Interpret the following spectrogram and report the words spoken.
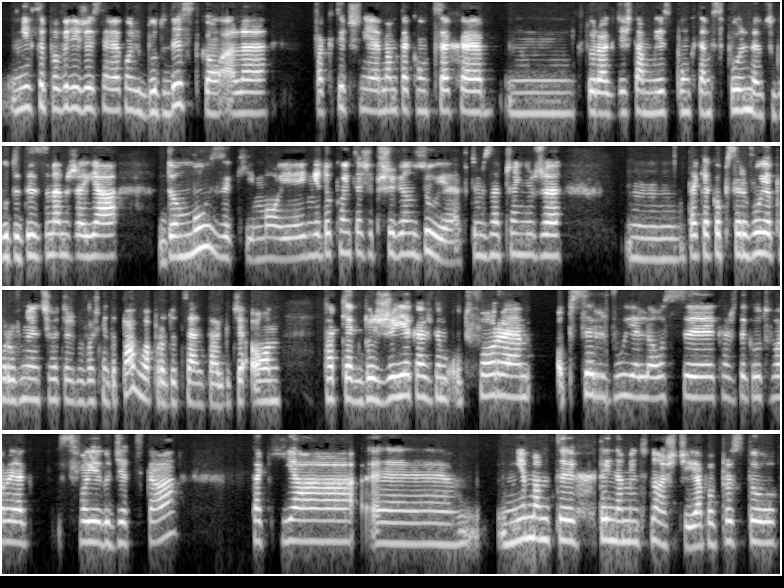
Nie chcę powiedzieć, że jestem jakąś buddystką, ale faktycznie mam taką cechę, mm, która gdzieś tam jest punktem wspólnym z buddyzmem, że ja do muzyki mojej nie do końca się przywiązuję, w tym znaczeniu, że mm, tak jak obserwuję, porównując się chociażby właśnie do Pawła, producenta, gdzie on tak jakby żyje każdym utworem, obserwuje losy każdego utworu jak swojego dziecka, tak ja e, nie mam tych, tej namiętności. Ja po prostu,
